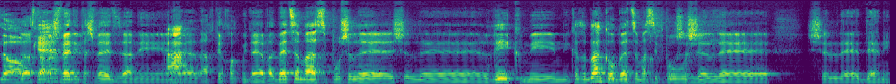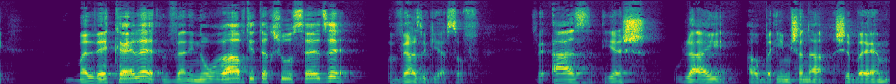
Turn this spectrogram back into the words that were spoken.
לא, לא, סתם, כן, השוודית, השוודית זה אני אה. הלכתי רחוק מדי, אבל בעצם הסיפור של, של אה, ריק מ- מקזבלנקה הוא בעצם הסיפור של, אה, של אה, דני. מלא כאלה, ואני נורא אהבתי את איך שהוא עושה את זה, ואז הגיע הסוף. ואז יש אולי 40 שנה שבהם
